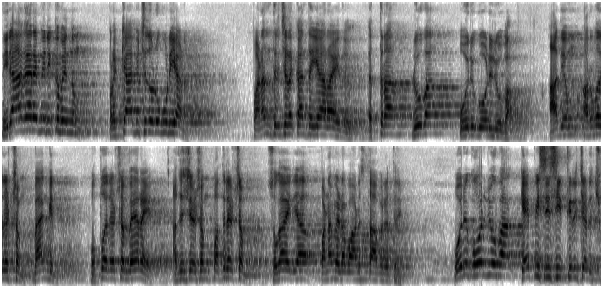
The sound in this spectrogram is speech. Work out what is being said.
നിരാകാരമിരിക്കുമെന്നും പ്രഖ്യാപിച്ചതോടുകൂടിയാണ് പണം തിരിച്ചടക്കാൻ തയ്യാറായത്. എത്ര രൂപ? ഒരു കോടി രൂപ. ആദ്യം അറുപത് ലക്ഷം ബാങ്കിൽ മുപ്പത് ലക്ഷം വേറെ അതിനുശേഷം പത്ത് ലക്ഷം സ്വകാര്യ പണമിടപാട് സ്ഥാപനത്തിന്. ഒരു കോടി രൂപ കെ പി സി സി തിരിച്ചടിച്ചു.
